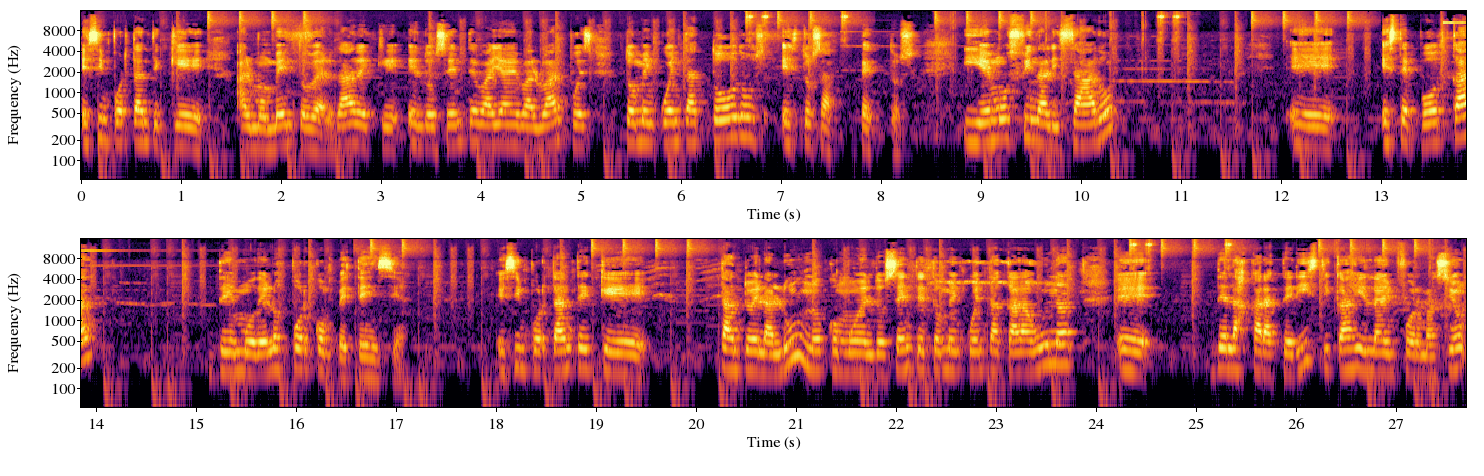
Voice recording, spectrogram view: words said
Es importante que al momento, ¿verdad?, de que el docente vaya a evaluar, pues tome en cuenta todos estos aspectos. Y hemos finalizado eh, este podcast de modelos por competencia. Es importante que tanto el alumno como el docente tomen en cuenta cada una eh, de las características y la información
